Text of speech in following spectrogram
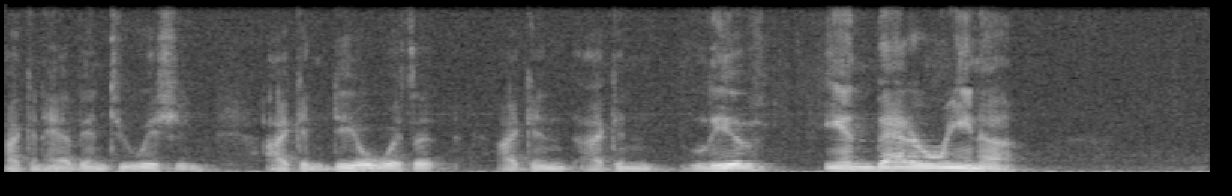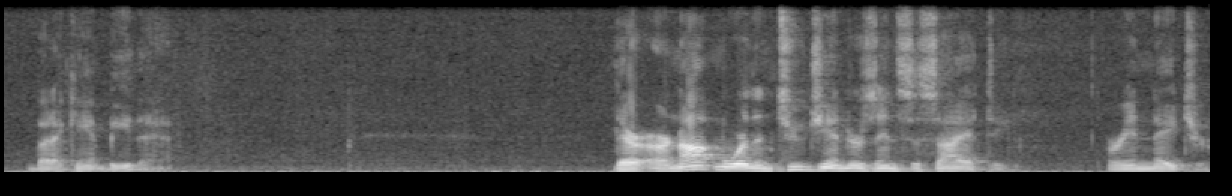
I can have intuition, I can deal with it, I can I can live in that arena, but I can't be that. There are not more than two genders in society or in nature.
